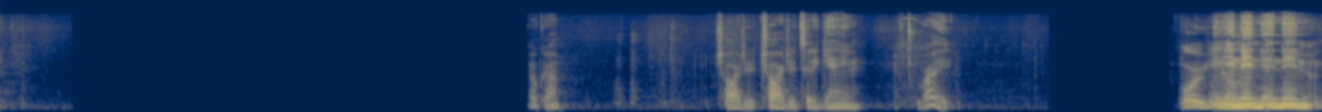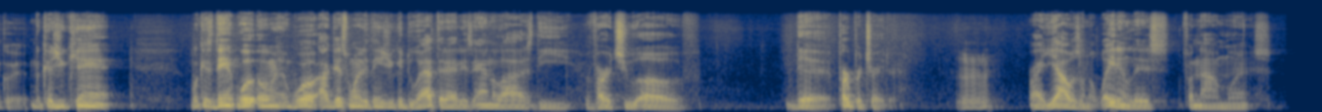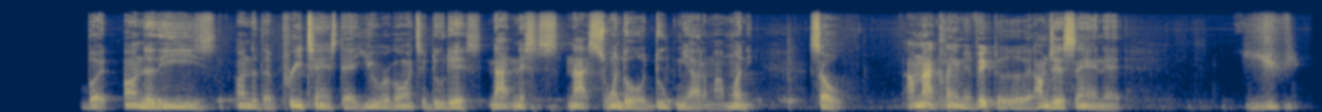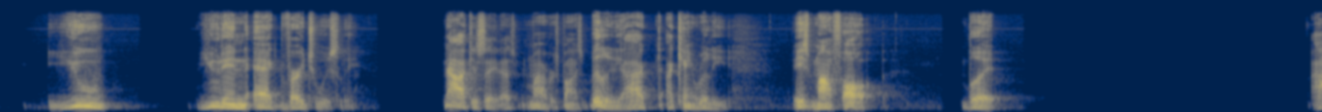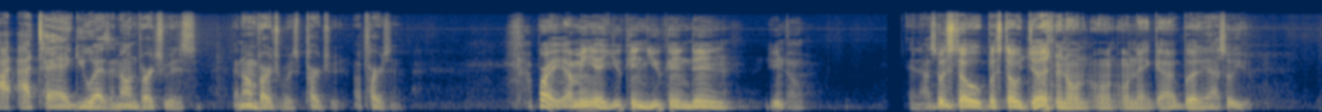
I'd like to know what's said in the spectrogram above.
Okay. Charge it. Charge it to the game. Right. Or you and, know, and then and then Yeah, because you can't because then well, I well I guess one of the things you could do after that is analyze the virtue of the perpetrator. Mm-hmm. Right? Yeah, I was on a waiting list for nine months, but under these under the pretense that you were going to do this, not necess- not swindle or dupe me out of my money. So I'm not claiming victimhood. I'm just saying that you you you didn't act virtuously. Now I can say that's my responsibility. I I can't really it's my fault. But I I tag you as an unvirtuous an unvirtuous person a person. Right. I mean, yeah, you can you can then you know And I sue you. bestow bestow judgment on on on that guy, but And I sue you.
